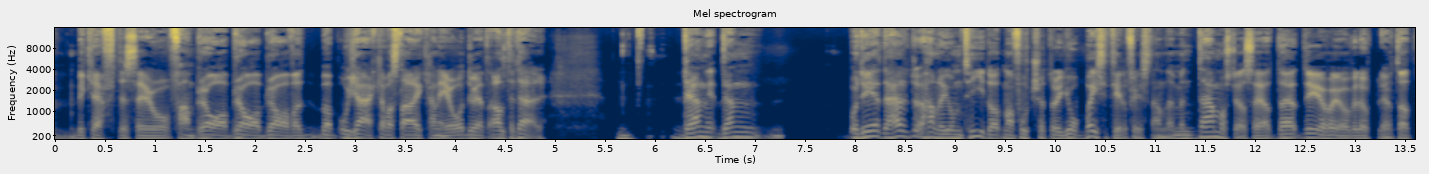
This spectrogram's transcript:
bekräftelse och fan bra, bra, bra, vad, och jäkla vad stark han är och du vet allt det där. Den, den, och det, det här handlar ju om tid och att man fortsätter att jobba i sitt tillfrisknande. Men där måste jag säga att det, det har jag väl upplevt att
